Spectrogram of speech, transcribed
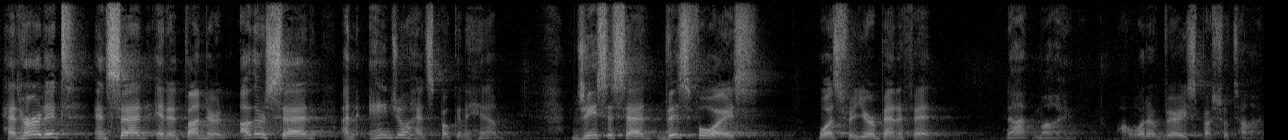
had heard it and said it had thundered. Others said an angel had spoken to him. Jesus said, This voice was for your benefit, not mine. Wow, what a very special time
